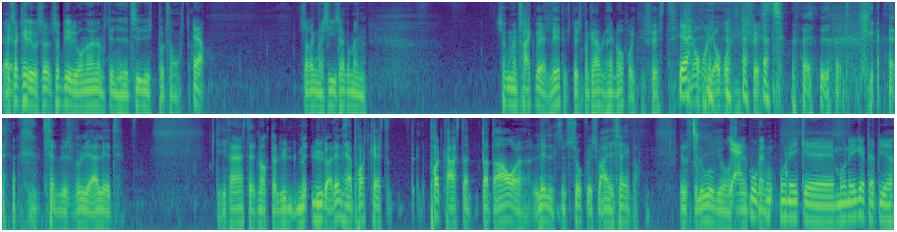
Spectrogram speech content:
Ja, så, kan det jo, så, så bliver det jo under alle omstændigheder tidligst på torsdag. Ja. Så der kan man sige, så kan man så kan man trække vejret let, hvis man gerne vil have en oprykningsfest. Ja. En ordentlig oprykningsfest. Selvom det selvfølgelig er lidt... Det er de færreste nok, der lytter den her podcast, podcast der, der drager lidt en suk, hvis Vejle taber. Eller spiller uafgjort. Ja, må, men, må, ikke, må ikke, at der bliver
